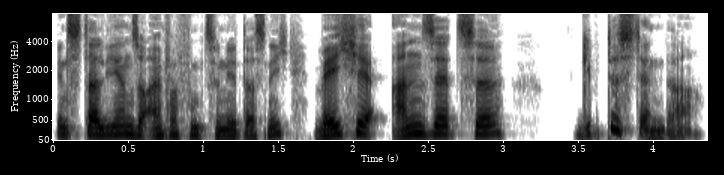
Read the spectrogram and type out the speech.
installieren. So einfach funktioniert das nicht. Welche Ansätze gibt es denn da?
